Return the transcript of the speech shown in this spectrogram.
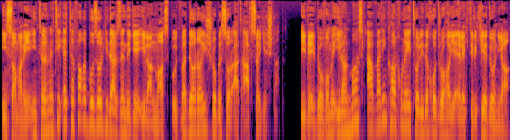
این سامانه اینترنتی اتفاق بزرگی در زندگی ایلان ماسک بود و داراییش رو به سرعت افزایش داد. ایده دوم ایلان ماسک اولین کارخانه تولید خودروهای الکتریکی دنیا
